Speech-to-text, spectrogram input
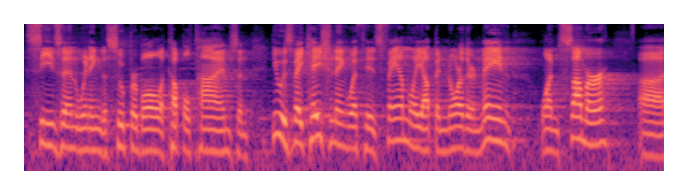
season, winning the Super Bowl a couple times. And he was vacationing with his family up in northern Maine one summer, uh,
